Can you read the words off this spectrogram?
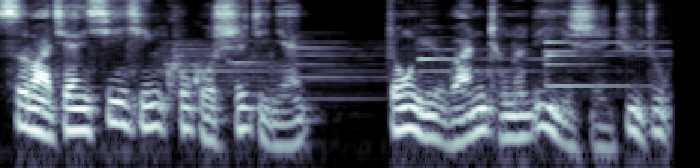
司马迁辛辛苦苦十几年，终于完成了历史巨著《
